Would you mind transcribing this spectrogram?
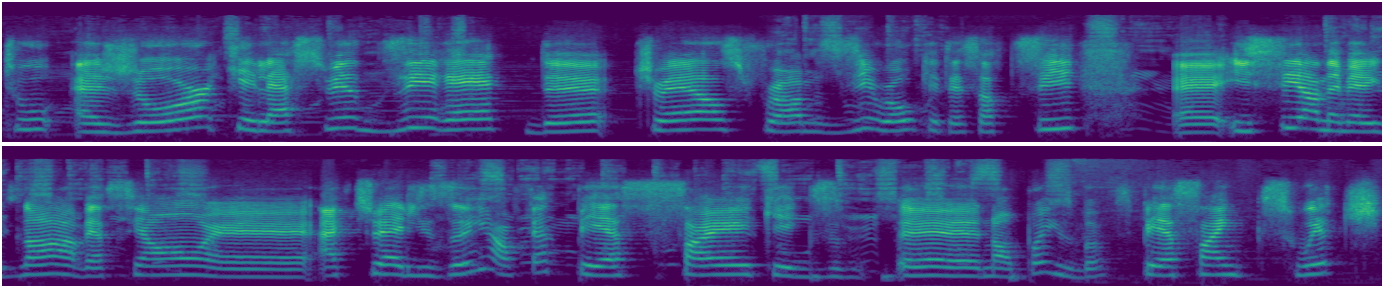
to Azure, qui est la suite directe de Trails from Zero, qui était sorti euh, ici en Amérique du Nord en version euh, actualisée, en fait, PS5, X- euh, non pas Xbox, PS5 Switch,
